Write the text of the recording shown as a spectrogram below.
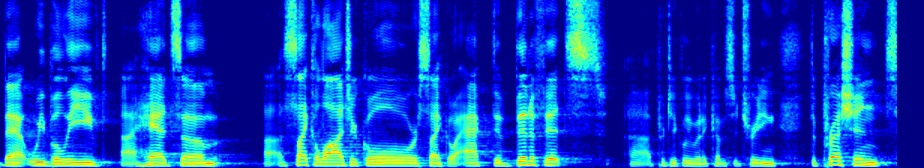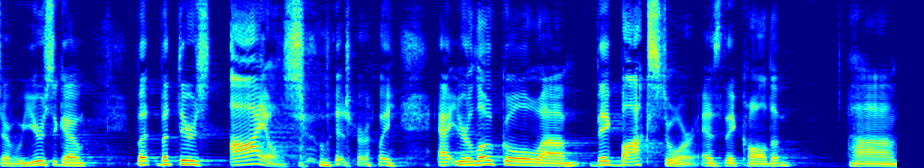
that we believed uh, had some uh, psychological or psychoactive benefits, uh, particularly when it comes to treating depression several years ago. But, but there's aisles, literally, at your local um, big box store, as they call them, uh,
